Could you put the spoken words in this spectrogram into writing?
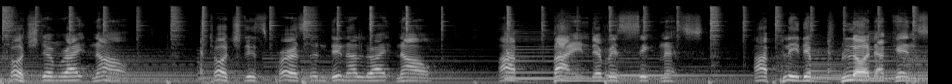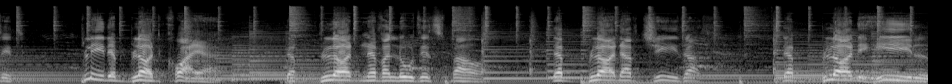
Touch them right now. Touch this person dinner right now. I bind every sickness. I plead the blood against it. Plead the blood choir. The blood never loses power. The blood of Jesus. The blood heal.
